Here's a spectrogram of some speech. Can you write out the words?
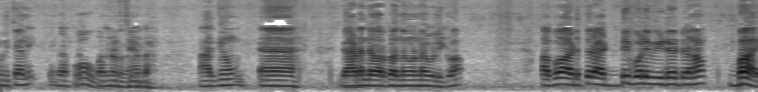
വിളിച്ചാൽ കറക്റ്റ് പറഞ്ഞു കൊടുക്കണം കേട്ടോ. ആർക്കും ഗാർഡന്റെ വർക്ക് വന്നുകൊണ്ട് വിളിക്കുക. അപ്പോൾ അടുത്തൊരു അടിപൊളി വീഡിയോ ആയിട്ട് വേണം. ബൈ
